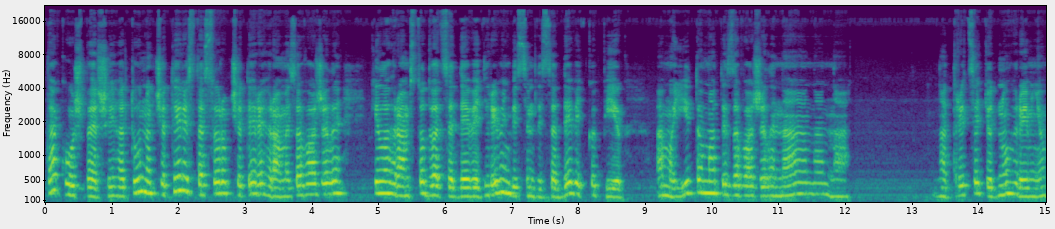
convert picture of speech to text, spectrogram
Також перший гатунок 444 грами. Заважили кілограм 129 гривень 89 копійок. А мої томати заважили на на на на 31 гривню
